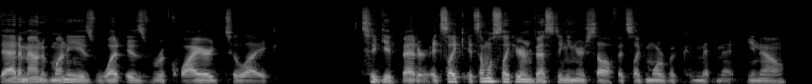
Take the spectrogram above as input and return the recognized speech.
that amount of money is what is required to like to get better. It's like it's almost like you're investing in yourself. It's like more of a commitment, you know.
